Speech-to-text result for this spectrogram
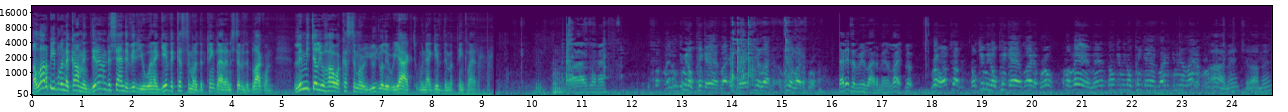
A lot of people in the comment didn't understand the video when I gave the customer the pink lighter instead of the black one. Let me tell you how a customer usually react when I give them a pink lighter. Uh, how's it going, man? Man, don't give me no pink ass lighter, man. Give me a lighter, a real lighter, bro. That is a real lighter, man. A light. Look. Bro, I'm talking. Don't give me no pink ass lighter, bro. I'm a man, man. Don't give me no pink ass lighter. Give me a lighter, bro. Alright, man. Chill out, man.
